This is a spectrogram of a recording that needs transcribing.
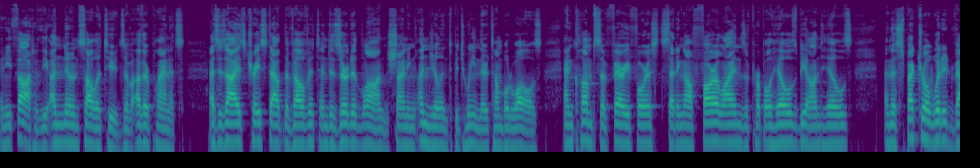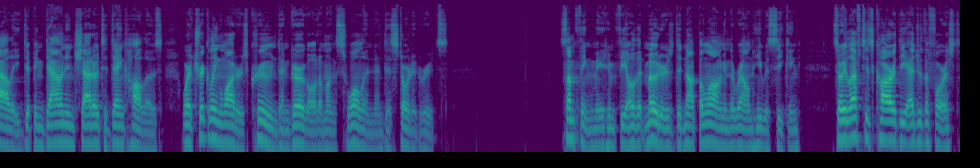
and he thought of the unknown solitudes of other planets as his eyes traced out the velvet and deserted lawns shining undulant between their tumbled walls, and clumps of fairy forest setting off far lines of purple hills beyond hills, and the spectral wooded valley dipping down in shadow to dank hollows, where trickling waters crooned and gurgled among swollen and distorted roots. Something made him feel that motors did not belong in the realm he was seeking, so he left his car at the edge of the forest,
